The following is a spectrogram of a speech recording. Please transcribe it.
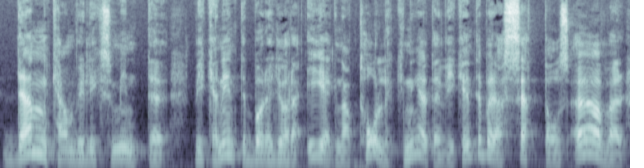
Den kan vi liksom inte, vi kan inte börja göra egna tolkningar där. Vi kan inte börja sätta oss över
